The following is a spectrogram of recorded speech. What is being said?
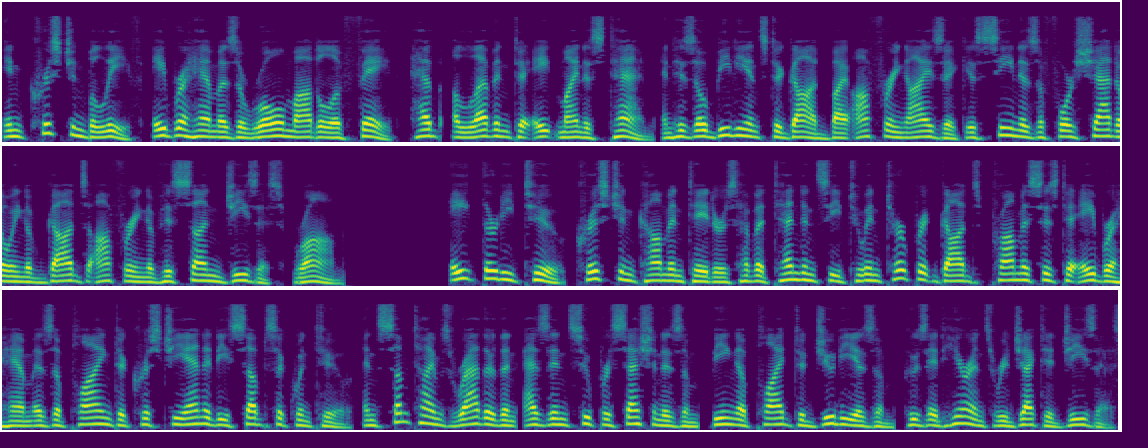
In Christian belief, Abraham is a role model of faith, Heb. 11-8-10 and his obedience to God by offering Isaac is seen as a foreshadowing of God's offering of his son Jesus, Rom. 832 Christian commentators have a tendency to interpret God's promises to Abraham as applying to Christianity subsequent to, and sometimes rather than as in supersessionism, being applied to Judaism, whose adherents rejected Jesus.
